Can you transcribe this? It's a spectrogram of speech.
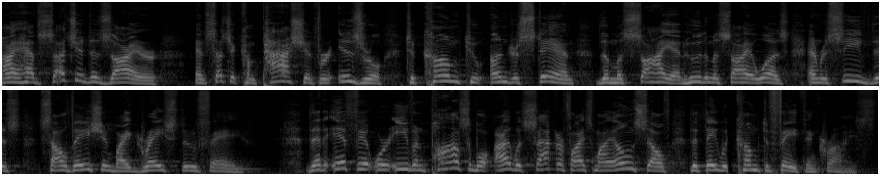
I have such a desire and such a compassion for Israel to come to understand the Messiah and who the Messiah was and receive this salvation by grace through faith. That if it were even possible, I would sacrifice my own self that they would come to faith in Christ.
